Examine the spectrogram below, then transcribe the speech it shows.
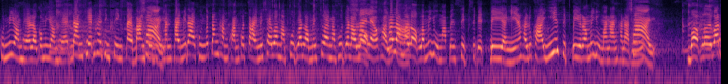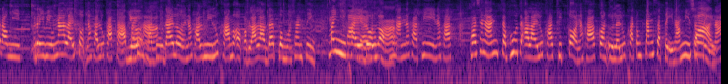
คุณไม่ยอมแพ้เราก็ไม่ยอมแพ้ดันเคสให้จริง ๆ แต่บางเครดิตใช่มันไปไม่ได้คุณก็ต้องทำความเข้าใจ ไม่ใช่ว่ามาพูดว่าเราไม่ช่วยมาพูดว่าเราหลอกใช่แล้วค่ะถ้าลูกเราค้ามาหลอกเราไม่อยู่มาเป็น 10 11 ปีอย่างนี้นะคะ ลูกค้า 20 ปีเราไม่อยู่มานานขนาดนี้ ใช่ บอกเลยว่าเรามีรีวิวหน้าไลฟ์สดนะคะ ลูกค้าขาเยไปอะนะหาดูได้เลยนะคะ มีลูกค้ามาออกกับร้านเราได้โปรโมชั่นจริง ไม่มีใครใช่แล้วโดนหลอกลูกค้า ทั้งนั้นนะคะพี่นะคะ เพราะฉะนั้นจะพูดจะอะไรลูกค้าคิดก่อนนะคะ ก่อนอื่นเลยลูกค้าต้องตั้งสตินะมีสตินะ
